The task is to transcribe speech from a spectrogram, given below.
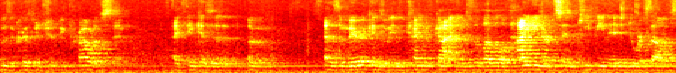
who's a Christian should be proud of sin. I think as a, a as Americans, we've kind of gotten into the level of hiding our sin, keeping it into ourselves,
